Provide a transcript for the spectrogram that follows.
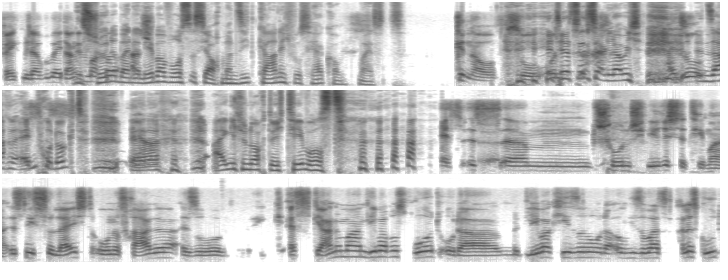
Wenn ich mir darüber Gedanken Das Schöne bei einer Leberwurst ist ja auch, man sieht gar nicht, wo es herkommt, meistens. Genau, so. Und das ist ja, glaube ich, also, in Sachen Endprodukt ja. äh, eigentlich nur noch durch Teewurst. es ist ähm, schon ein schwieriges Thema. Ist nicht so leicht, ohne Frage. Also ich esse gerne mal ein Leberwurstbrot oder mit Leberkäse oder irgendwie sowas. Alles gut.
